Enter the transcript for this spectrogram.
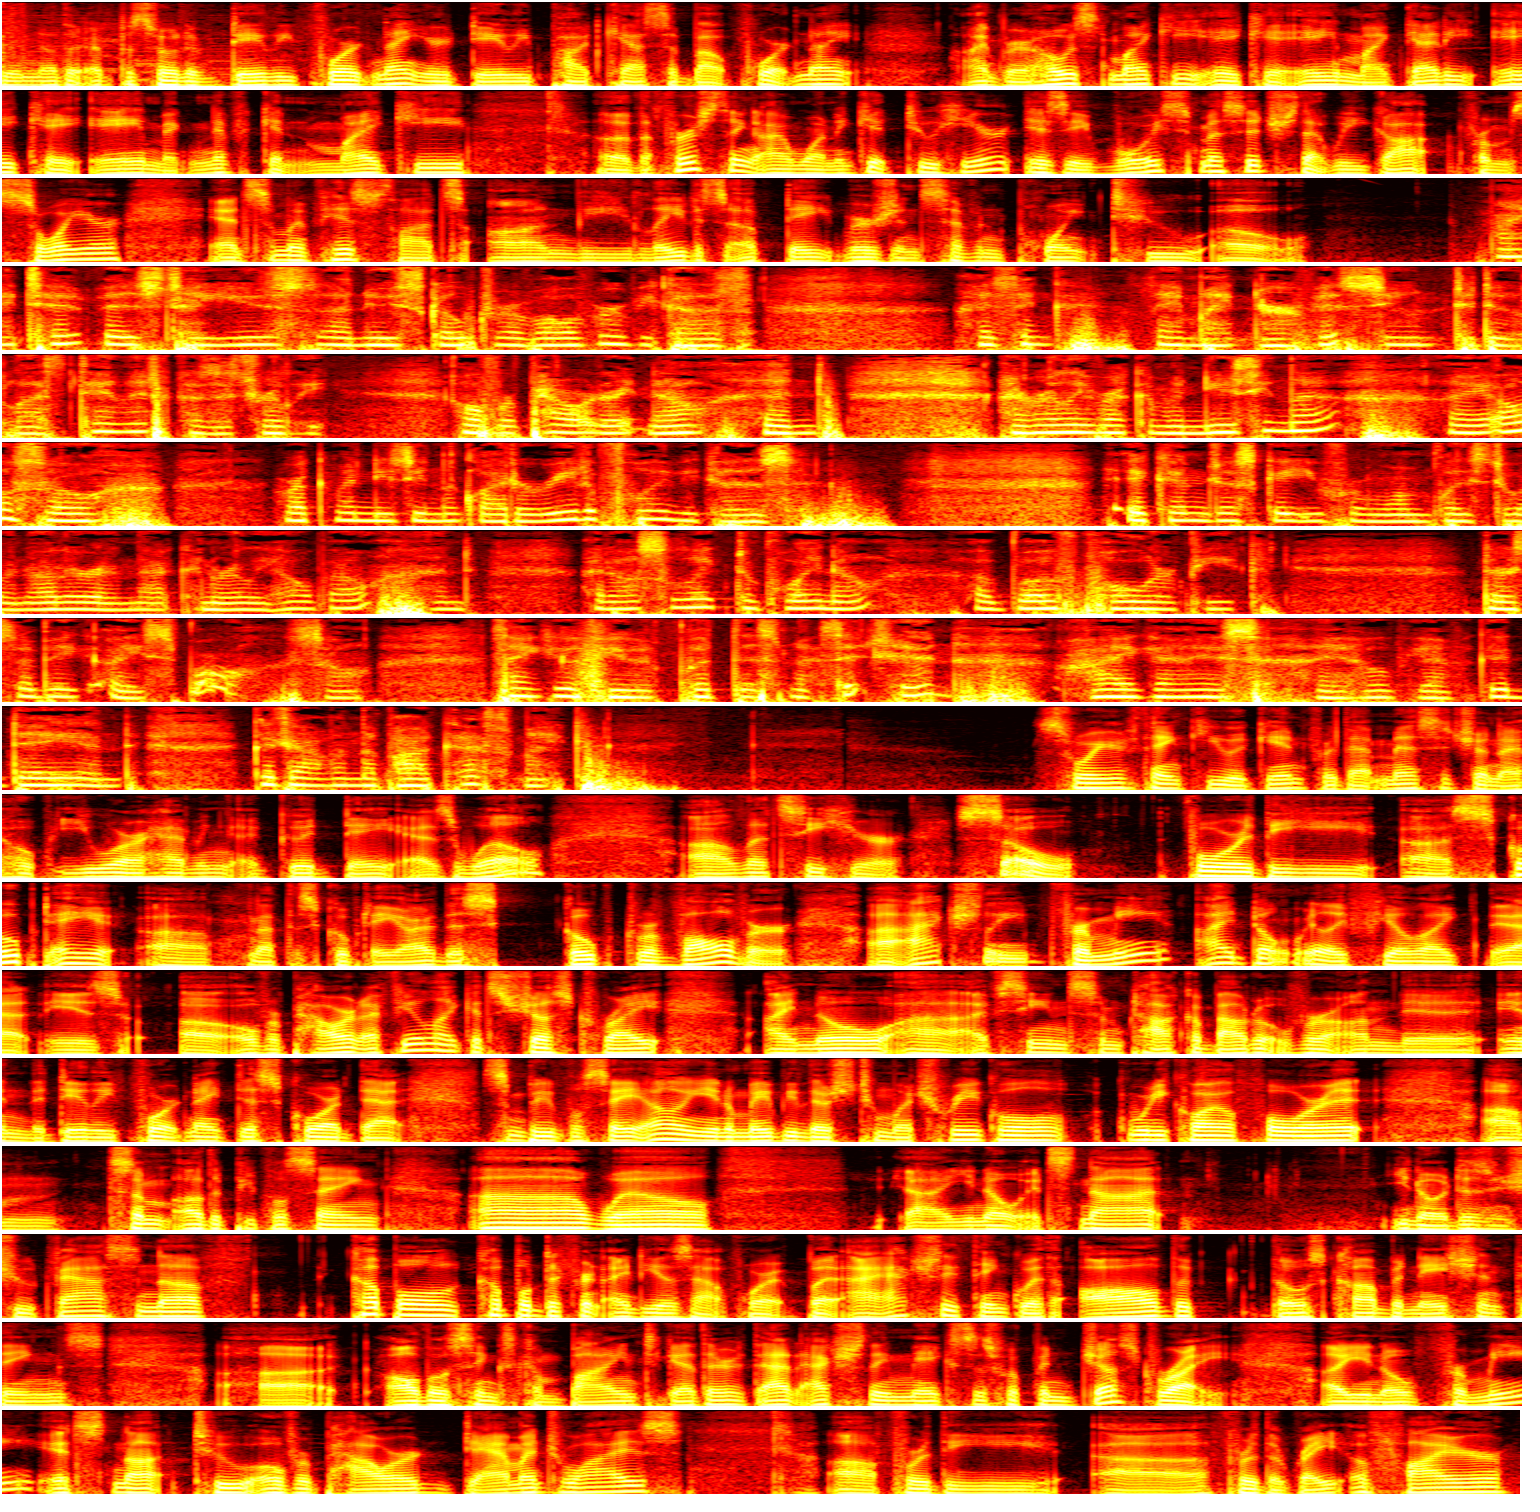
To another episode of Daily Fortnite, your daily podcast about Fortnite. I'm your host, Mikey, aka Mike Daddy, aka Magnificent Mikey. Uh, the first thing I want to get to here is a voice message that we got from Sawyer and some of his thoughts on the latest update, version 7.20. My tip is to use the new scoped revolver because I think they might nerf it soon to do less damage because it's really overpowered right now, and I really recommend using that. I also recommend using the glider redeploy because it can just get you from one place to another, and that can really help out. And I'd also like to point out above Polar Peak, there's a big ice ball. So thank you if you put this message in. Hi guys, I hope you have a good day and good job on the podcast, Mike. Sawyer, thank you again for that message, and I hope you are having a good day as well. Uh, let's see here. So, for the uh, scoped A, uh, not the scoped AR, the scoped revolver. Uh, actually, for me, I don't really feel like that is uh, overpowered. I feel like it's just right. I know uh, I've seen some talk about it over on the in the daily Fortnite Discord that some people say, oh, you know, maybe there's too much recoil recoil for it. Um, some other people saying, uh, well, you know, it's not you know it doesn't shoot fast enough couple couple different ideas out for it but i actually think with all the those combination things uh, all those things combined together that actually makes this weapon just right. Uh, you know for me it's not too overpowered damage wise uh, for the uh, for the rate of fire.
